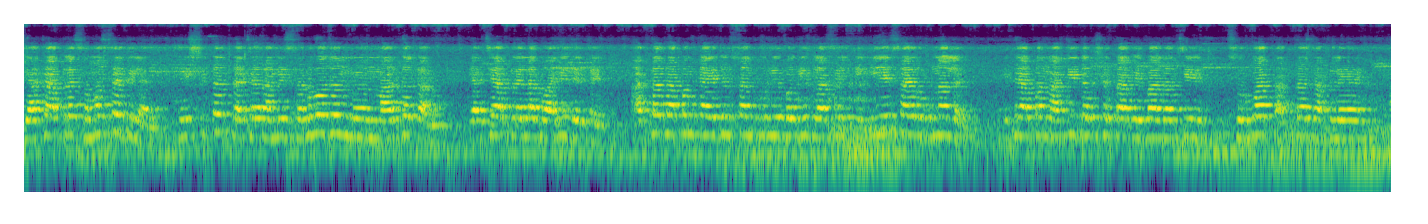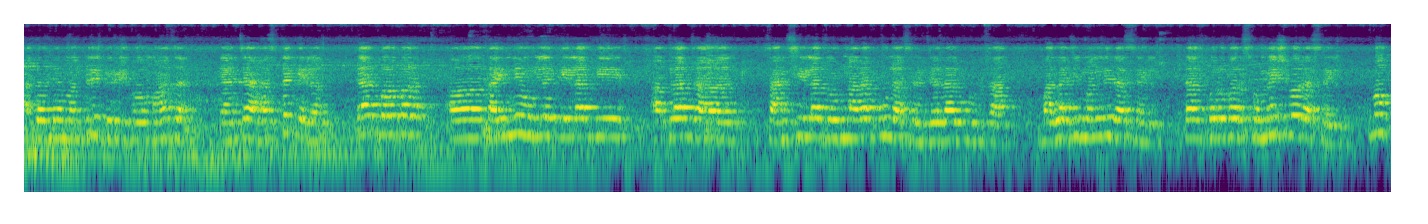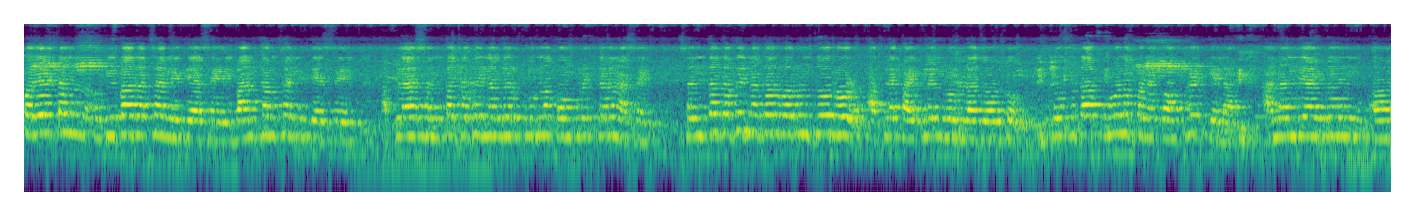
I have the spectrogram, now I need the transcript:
ज्या काय आपल्या समस्या दिल्या निश्चितच त्याच्यावर आम्ही सर्वजण मिळून मार्ग काढू याची आपल्याला ग्वाही देते आताच आपण काही दिवसांपूर्वी बघितलं असेल की ई एस आय रुग्णालय इथे आपण अतिदक्षता विभागाची सुरुवात आत्ताच आपले आदरणीय मंत्री गिरीशभाऊ महाजन यांच्या हस्ते केलं. त्याचबरोबर काहींनी ताईंनी उल्लेख केला की आपला चा- सांशीला जोडणारा पूल असेल जलालपूरचा बालाजी मंदिर असेल त्याचबरोबर सोमेश्वर असेल मग पर्यटन विभागाचा निधी असेल बांधकामचा निधी असेल आपला संत कबीरनगर पूर्ण कॉन्क्रीटकरण असेल संत कबीरनगरवरून जो रोड आपल्या पाईपलाईन रोडला जोडतो तो सुद्धा पूर्णपणे कॉन्क्रीट केला. आनंदी अंगण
